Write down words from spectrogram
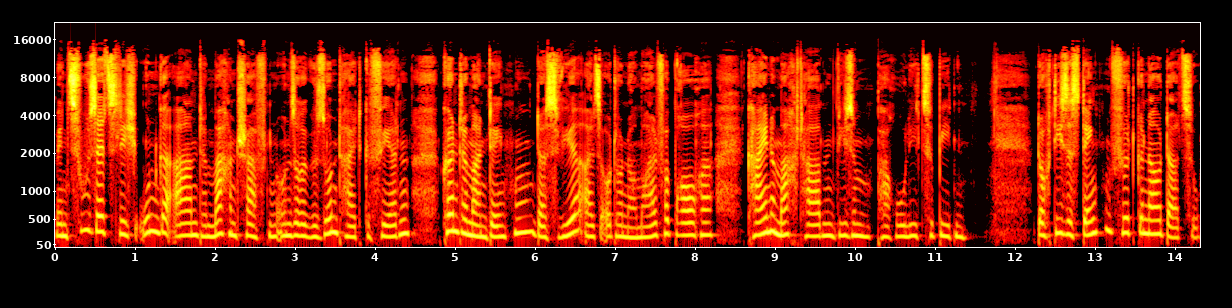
Wenn zusätzlich ungeahnte Machenschaften unsere Gesundheit gefährden, könnte man denken, dass wir als Otto Normalverbraucher keine Macht haben, diesem Paroli zu bieten. Doch dieses Denken führt genau dazu.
